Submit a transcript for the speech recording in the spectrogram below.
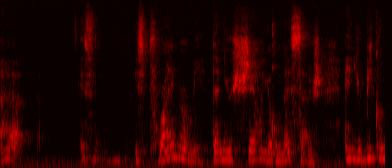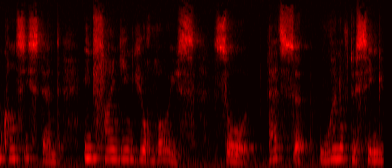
uh, it's, it's primary that you share your message and you become consistent in finding your voice. So that's uh, one of the things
